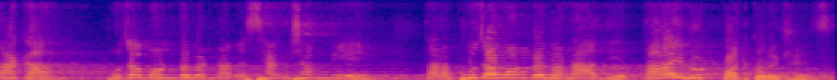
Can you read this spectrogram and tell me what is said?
টাকা পূজা মণ্ডপের নামে স্যাংশন নিয়ে তারা পূজা মণ্ডপে না দিয়ে তারাই লুটপাট করে খেয়েছে।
